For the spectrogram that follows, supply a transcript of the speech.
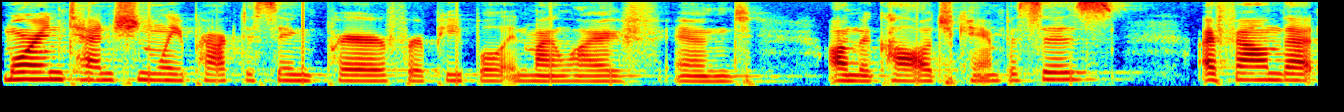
more intentionally practicing prayer for people in my life and on the college campuses, I found that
